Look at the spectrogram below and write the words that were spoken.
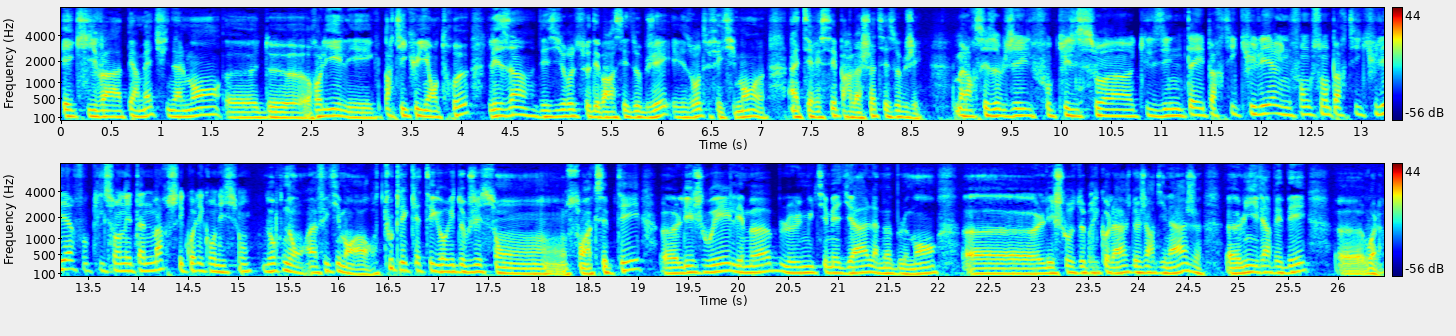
et qui va permettre finalement euh, de relier les particuliers entre eux, les uns désireux de se débarrasser des objets et les autres effectivement euh, intéressés par l'achat de ces objets. Mais alors ces objets, il faut qu'ils soient, qu'ils aient une taille particulière, une fonction particulière, il faut qu'ils soient en état de marche. C'est quoi les conditions? Donc non, effectivement. Alors toutes les catégories d'objets sont sont acceptées euh, les jouets, les meubles, le multimédia, l'ameublement, euh, les choses de bricolage, de jardinage, euh, l'univers bébé, voilà.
